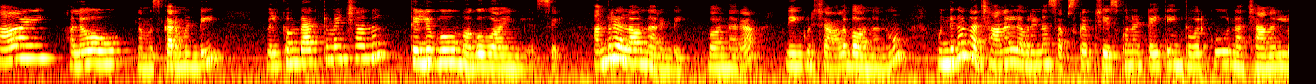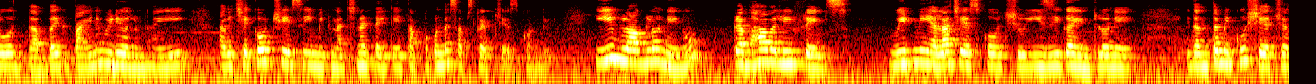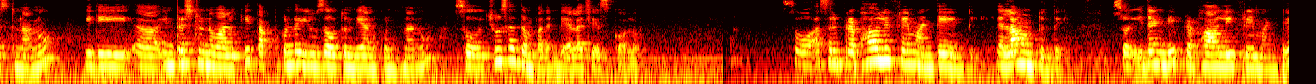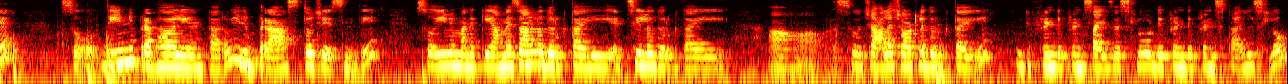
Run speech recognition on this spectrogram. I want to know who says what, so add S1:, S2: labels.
S1: Hi hello నమస్కారం అండి welcome back to my channel Telugu Maguva in USA అందరూ ఎలా ఉన్నారండి? బాగున్నారా? నేను కూడా చాలా బాగున్నాను. ముందుగా నా ఛానల్ ఎవరైనా సబ్స్క్రైబ్ చేసుకున్నట్టయితే ఇంతవరకు నా ఛానల్లో డెబ్బైకి పైన వీడియోలు ఉన్నాయి. అవి చెక్అవుట్ చేసి మీకు నచ్చినట్టయితే తప్పకుండా సబ్స్క్రైబ్ చేసుకోండి. ఈ వ్లాగ్లో నేను ప్రభావలి ఫ్రేమ్స్ వీటిని ఎలా చేసుకోవచ్చు ఈజీగా ఇంట్లోనే ఇదంతా మీకు షేర్ చేస్తున్నాను. ఇది ఇంట్రెస్ట్ ఉన్న వాళ్ళకి తప్పకుండా యూజ్ అవుతుంది అనుకుంటున్నాను. సో చూసేద్దాం పదండి ఎలా చేసుకోవాలో. సో అసలు ప్రభావలి ఫ్రేమ్ అంటే ఏంటి? ఎలా ఉంటుంది? సో ఇదండి ప్రభావలి ఫ్రేమ్ అంటే. సో దీన్ని ప్రభావలి అంటారు. ఇది బ్రాస్తో చేసింది. సో ఇవి మనకి అమెజాన్లో దొరుకుతాయి ఎట్సీలో దొరుకుతాయి సో చాలా చోట్ల దొరుకుతాయి. డిఫరెంట్ డిఫరెంట్ సైజెస్లో డిఫరెంట్ డిఫరెంట్ స్టైల్స్లో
